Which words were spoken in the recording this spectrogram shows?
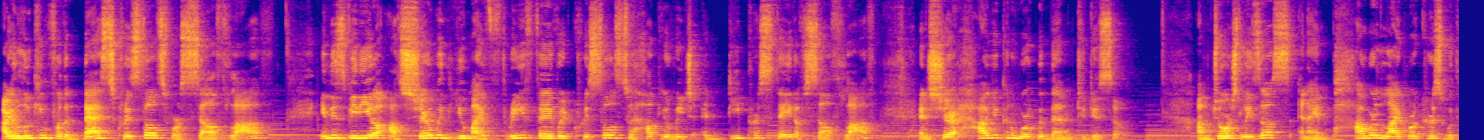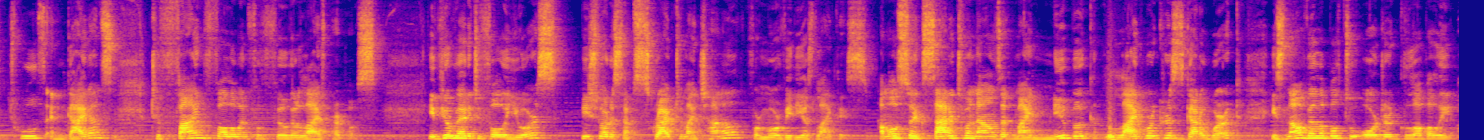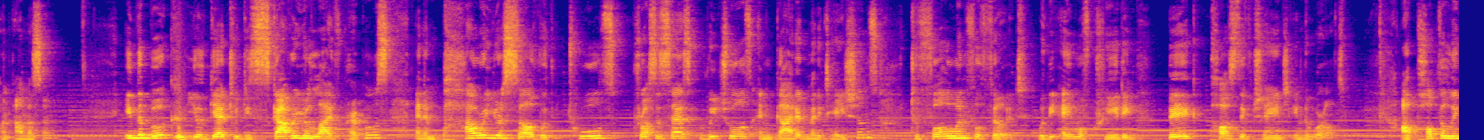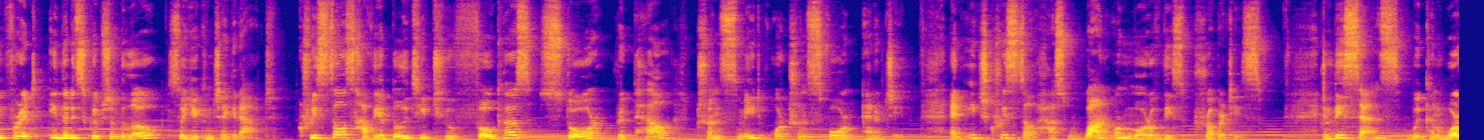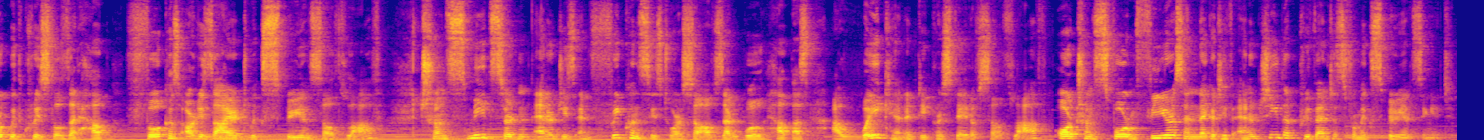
Are you looking for the best crystals for self-love? In this video, I'll share with you my three favorite crystals to help you reach a deeper state of self-love and share how you can work with them to do so. I'm George Lizos and I empower lightworkers with tools and guidance to find, follow and fulfill their life purpose. If you're ready to follow yours, be sure to subscribe to my channel for more videos like this. I'm also excited to announce that my new book, Lightworkers Gotta Work, is now available to order globally on Amazon. In the book, you'll get to discover your life purpose and empower yourself with tools, processes, rituals, and guided meditations to follow and fulfill it with the aim of creating big positive change in the world. I'll pop the link for it in the description below so you can check it out. Crystals have the ability to focus, store, repel, transmit or transform energy. And each crystal has one or more of these properties. In this sense, we can work with crystals that help focus our desire to experience self-love, transmit certain energies and frequencies to ourselves that will help us awaken a deeper state of self-love, or transform fears and negative energy that prevent us from experiencing it.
